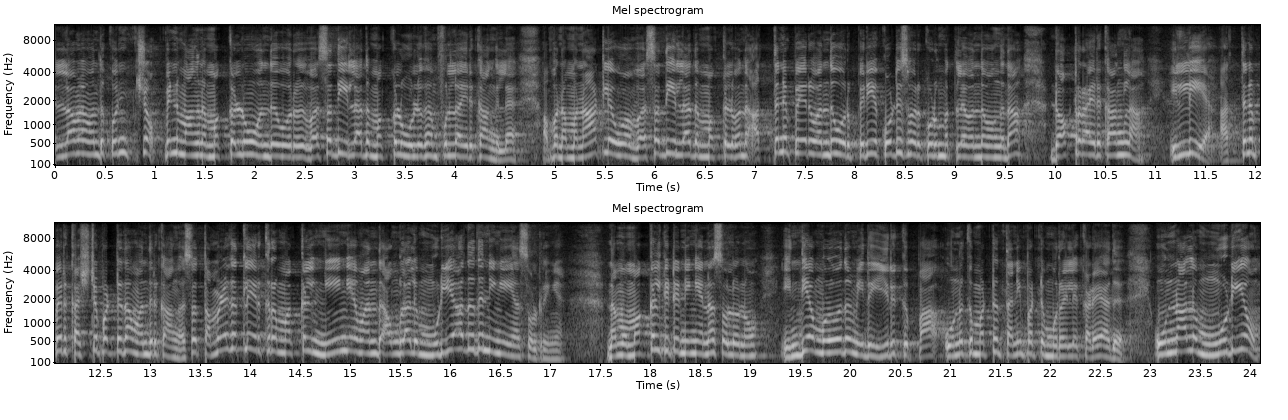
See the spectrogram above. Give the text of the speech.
எல்லாமே வந்து கொஞ்சம் பின் வாங்கின மக்களும் வந்து ஒரு வசதி இல்லாத மக்கள் உலகம் ஃபுல்லாக இருக்காங்கல்ல. அப்போ நம்ம நாட்டில் வசதி இல்லாத மக்கள் வந்து அத்தனை பேர் வந்து ஒரு பெரிய கோட்டீஸ்வர குடும்பத்தில் வந்தவங்க தான் டாக்டராக இருக்காங்களா? இல்லையே. அத்தனை பேர் கஷ்டப்பட்டு தான் வந்திருக்காங்க. ஸோ தமிழகத்தில் இருக்கிற மக்கள் நீங்கள் வந்து அவங்களால முடியாதது நீங்கள் ஏன் சொல்கிறீங்க நம்ம மக்கள்கிட்ட நீங்கள் என்ன சொல்லணும்? இந்தியா முழுவதும் இது இருக்குப்பா. உனக்கு மட்டும் தனிப்பட்ட முறையில் கிடையாது. உன்னால் முடியும்.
